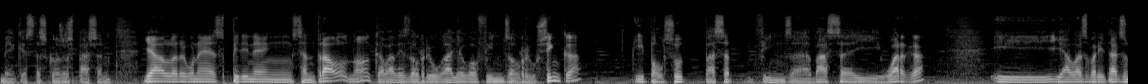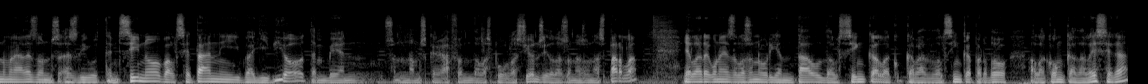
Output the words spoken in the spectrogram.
Bé, aquestes coses passen. Hi ha l'aragonès pirinenc central, no? que va des del riu Gàllego fins al riu Cinca, i pel sud passa fins a Bassa i Guarga, i hi ha les varietats anomenades, doncs, es diu Tensino, Balsetan i Vallivió, també en, són noms que agafen de les poblacions i de les zones on es parla. Hi ha l'aragonès a la zona oriental del Cinca, la, va del Cinca, perdó, a la conca de l'Éssera,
